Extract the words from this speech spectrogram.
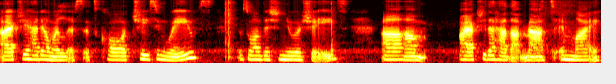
I actually had it on my list. It's called Chasing Waves. It's one of the newer shades. Um, I actually had that matte in my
